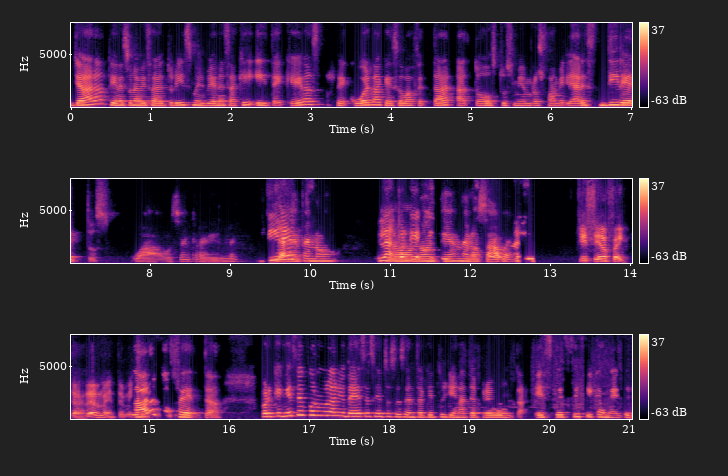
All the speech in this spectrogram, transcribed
Yara, tienes una visa de turismo y vienes aquí y te quedas, recuerda que eso va a afectar a todos tus miembros familiares directos. Wow, eso es increíble. la gente no, no, entiende, no sabe. Y sí afecta realmente. Claro que afecta. Porque en ese formulario de S160 que tú llenas te pregunta específicamente,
